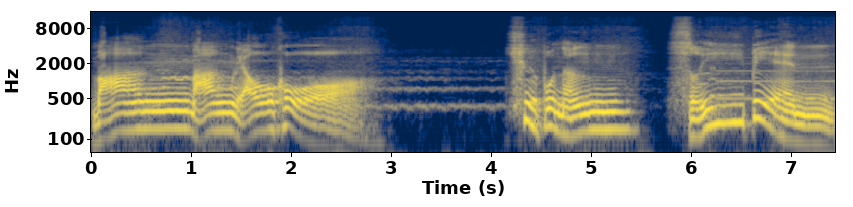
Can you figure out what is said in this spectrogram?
茫茫辽阔，却不能随便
